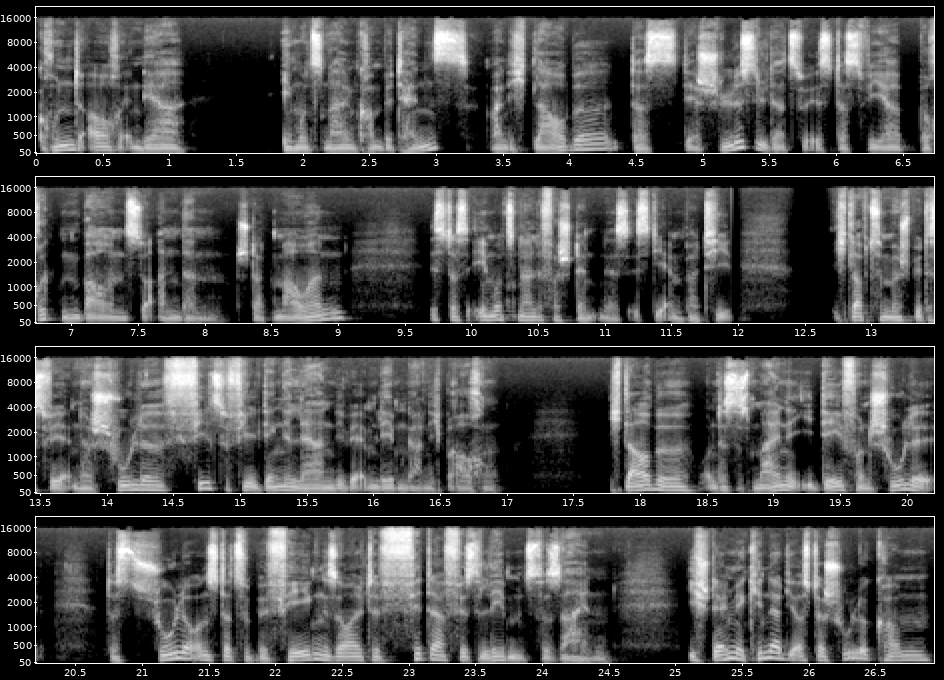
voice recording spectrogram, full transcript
Grund auch in der emotionalen Kompetenz, weil ich glaube, dass der Schlüssel dazu ist, dass wir Brücken bauen zu anderen statt Mauern, ist das emotionale Verständnis, ist die Empathie. Ich glaube zum Beispiel, dass wir in der Schule viel zu viel Dinge lernen, die wir im Leben gar nicht brauchen. Ich glaube, und das ist meine Idee von Schule, dass Schule uns dazu befähigen sollte, fitter fürs Leben zu sein. Ich stelle mir Kinder, die aus der Schule kommen,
